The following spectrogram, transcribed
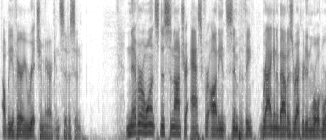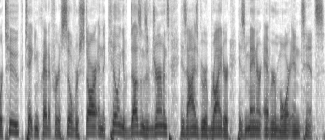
I'll be a very rich American citizen. Never once does Sinatra ask for audience sympathy, bragging about his record in World War II, taking credit for a Silver Star, and the killing of dozens of Germans. His eyes grew brighter, his manner ever more intense.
